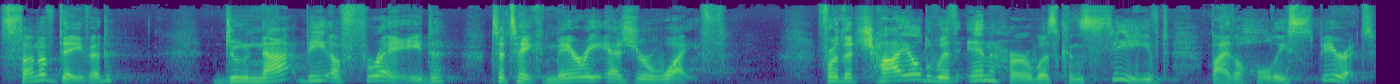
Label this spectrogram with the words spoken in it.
son of David, do not be afraid to take Mary as your wife for the child within her was conceived by the Holy Spirit.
